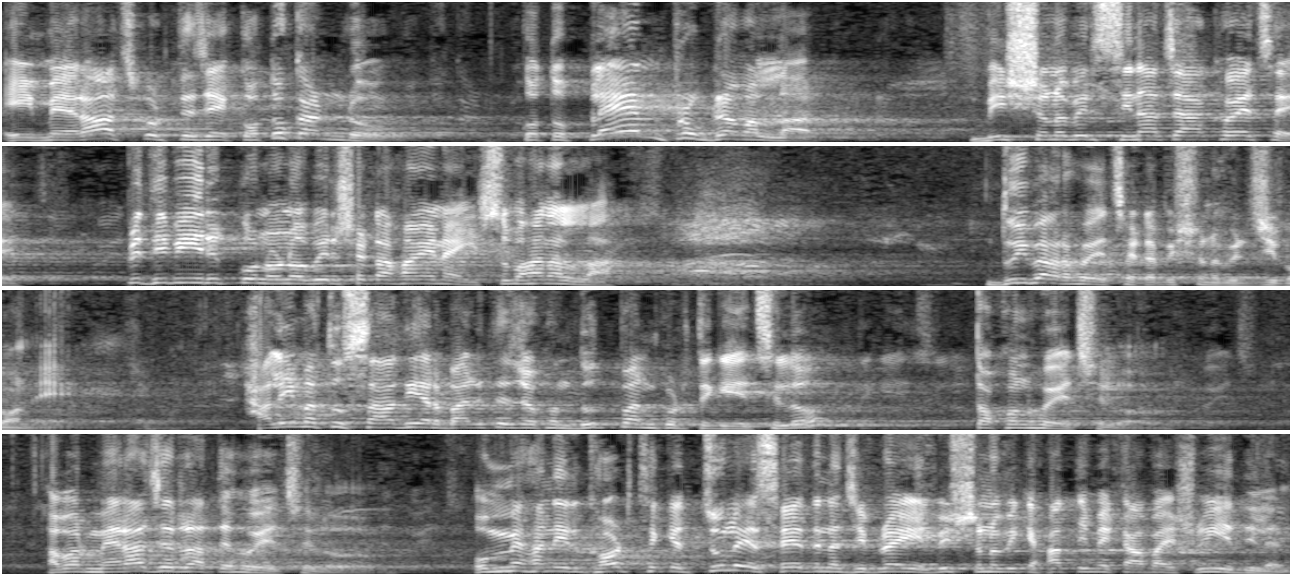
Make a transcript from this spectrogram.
এই মেরাজ করতে যে কত কাণ্ড, কত প্ল্যান প্রোগ্রাম আল্লাহর। বিশ্ব নবীর সিনা চাক হয়েছে, পৃথিবীর কোন নবীর সেটা হয় নাই সুবাহান আল্লাহ দুইবার হয়েছে এটা বিশ্ব নবীর জীবনে। হালিমাতু সাদিয়ার বাড়িতে যখন দুধ পান করতে গিয়েছিল, তখন হয়েছিল। আবার মেরাজের রাতে হয়েছিল। উম্মেহানির ঘর থেকে চলে সৈয়দনা জিব্রাইল বিশ্বনবীকে হাতিমে কাবায় শুইয়ে দিলেন।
